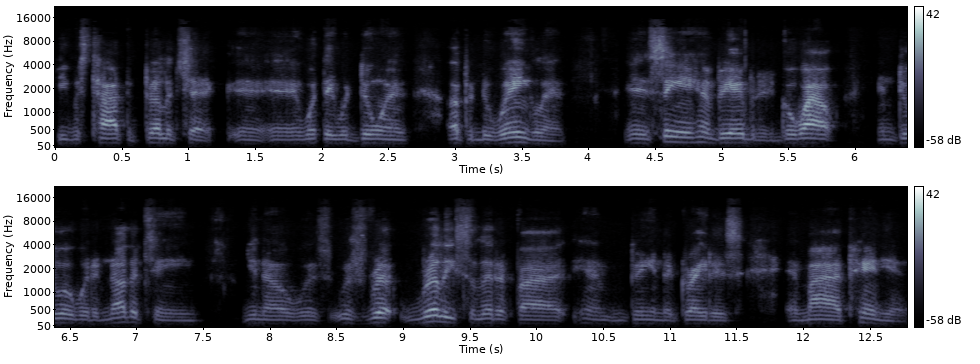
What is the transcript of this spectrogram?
He was tied to Belichick and, and, what they were doing up in New England, and seeing him be able to go out and do it with another team, you know, was was re- really solidified him being the greatest in my opinion.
